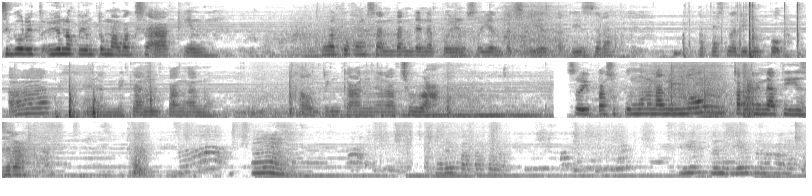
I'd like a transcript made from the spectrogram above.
Siguro ito, yun na po yung tumawag sa akin. Iwan ko kung saan banda na po yun. So, yan at si at Isra. Tapos na din po. At, yan, may kanin pang ano, kaunting kanin na natural. So, ipasok po muna namin yung Katrina Tizra. Hmm. Sorry, papatulog. Dito, dito na kamo ko.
